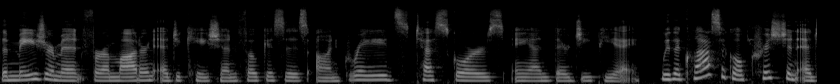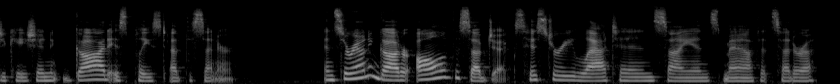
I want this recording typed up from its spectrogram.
The measurement for a modern education focuses on grades, test scores, and their GPA. With a classical Christian education, God is placed at the center. And surrounding God are all of the subjects history, Latin, science, math, etc.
